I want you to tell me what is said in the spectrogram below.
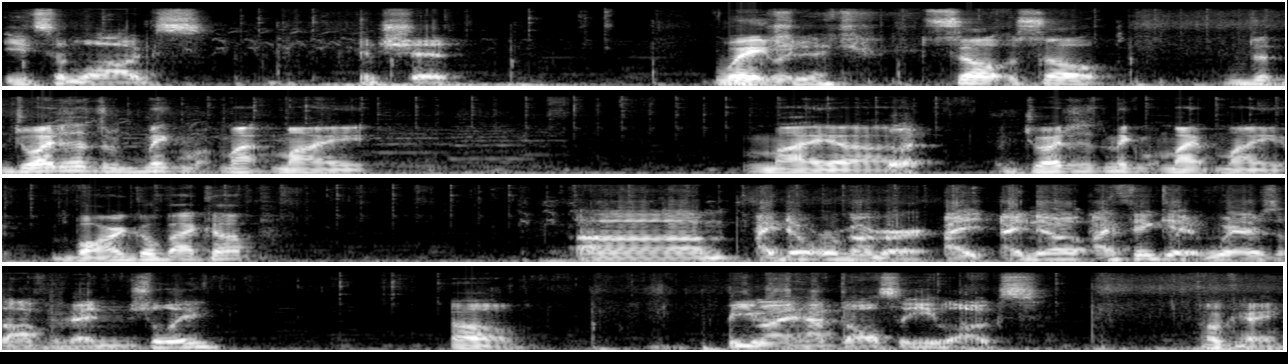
eat some logs and shit. Wait, wait, shit. so so, do I just have to make my my my uh? What? Do I just have to make my my bar go back up? Um, I don't remember. I I know. I think it wears off eventually, Oh, but you might have to also eat logs. okay.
